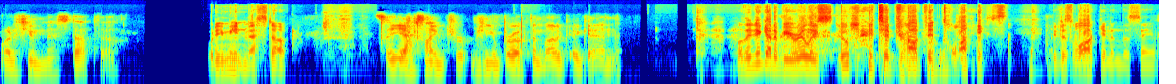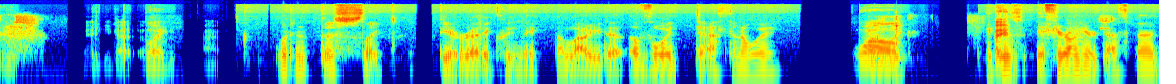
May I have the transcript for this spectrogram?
What if you messed up though? what do you mean messed up So you accidentally dr- you broke the mug again. Well, then you got to be really stupid to drop it twice. You're just walking in the same. You, you got like. Wouldn't this like theoretically make allow you to avoid death in a way? Well, like Because if you're on your deathbed,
